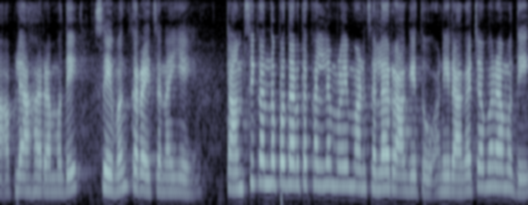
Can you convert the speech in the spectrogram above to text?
आपल्या आहारामध्ये सेवन करायचं नाही आहे तामसिक अन्नपदार्थ खाल्ल्यामुळे माणसाला राग येतो आणि रागाच्या भरामध्ये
